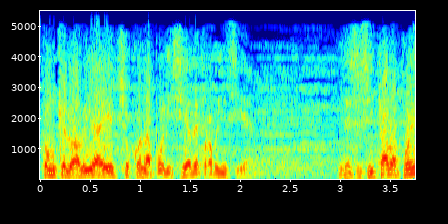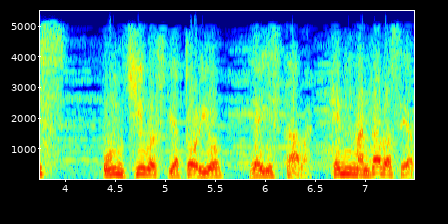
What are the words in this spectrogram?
con que lo había hecho con la policía de provincia. Necesitaba, pues, un chivo expiatorio y ahí estaba, que ni mandaba hacer,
